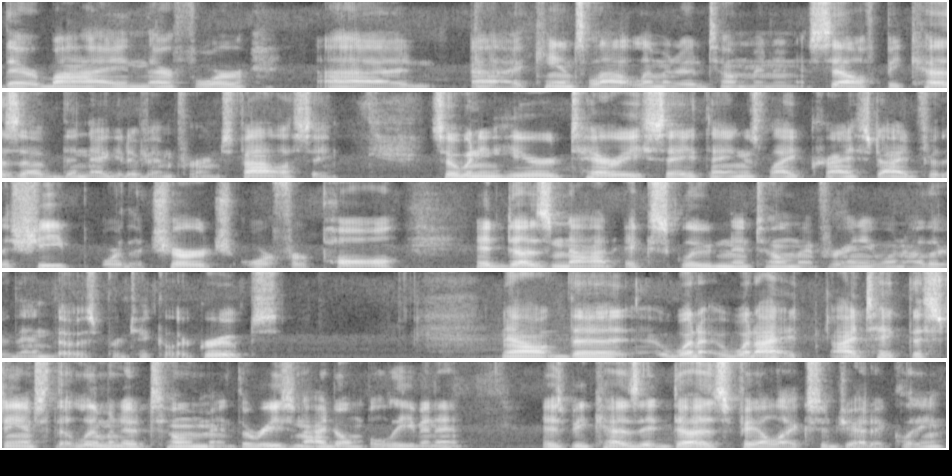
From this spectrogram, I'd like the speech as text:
thereby and therefore uh, uh, cancel out limited atonement in itself because of the negative inference fallacy. So when you hear Terry say things like Christ died for the sheep or the church or for Paul, it does not exclude an atonement for anyone other than those particular groups. Now, the when, when I, I take the stance that limited atonement, the reason I don't believe in it is because it does fail exegetically,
